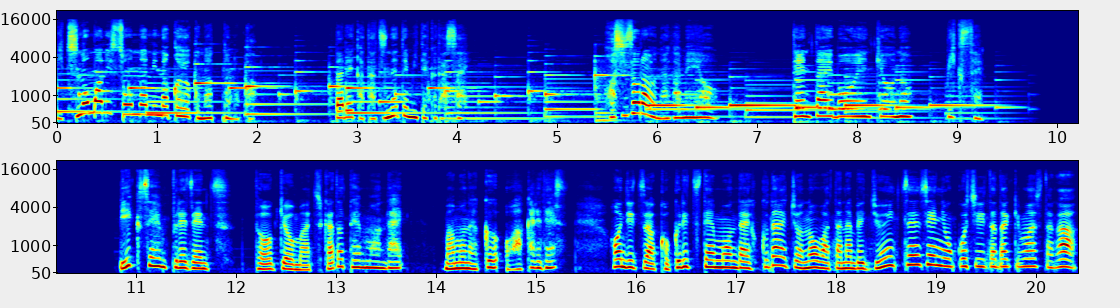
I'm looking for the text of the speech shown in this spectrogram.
いつの間にそんなに仲良くなったのか、誰か尋ねてみてください。星空を眺めよう。天体望遠鏡のビクセン。ビクセンプレゼンツ東京街角天文台。まもなくお別れです。本日は国立天文台副大長の渡辺淳一先生にお越しいただきましたが、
